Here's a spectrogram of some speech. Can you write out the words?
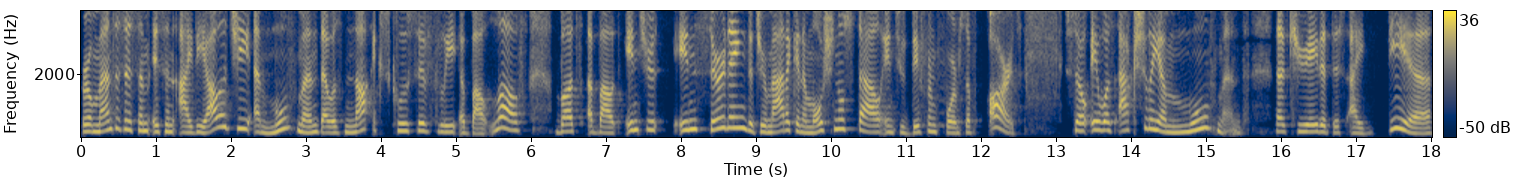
Romanticism is an ideology and movement that was not exclusively about love, but about inter- inserting the dramatic and emotional style into different forms of art. So it was actually a movement that created this idea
